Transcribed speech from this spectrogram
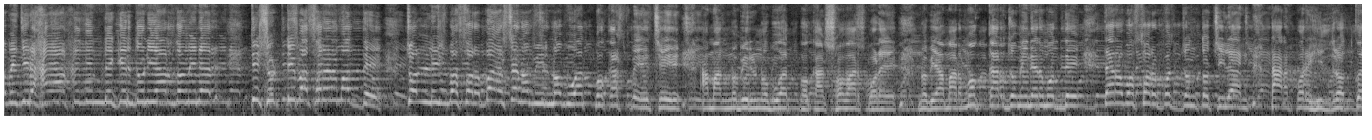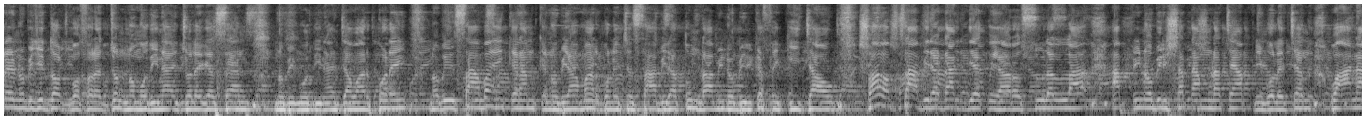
নবীজির হায়াতি জিন্দেগির দুনিয়ার জমিনের তেষট্টি বছরের মধ্যে চল্লিশ বছর বয়সে নবীর নবুয়াত প্রকাশ পেয়েছে। আমার নবীর নবুয়াত প্রকাশ হওয়ার পরে নবী আমার মক্কার জমিনের মধ্যে তেরো বছর পর্যন্ত ছিলেন। তারপরে হিজরত করে নবীজি দশ বছরের জন্য মদিনায় চলে গেছেন। নবী মদিনায় যাওয়ার পরে নবী সাহাবায়ে কেরামকে নবী আমার বলেছে, সাহাবীরা, তোমরা আমি নবীর কাছে কি চাও? সব সাহাবীরা ডাক দিয়ে কই আর রাসূলুল্লাহ, আপনি নবীর সাথে আমরা চাই। আপনি বলেছেন, ওয়া আনা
